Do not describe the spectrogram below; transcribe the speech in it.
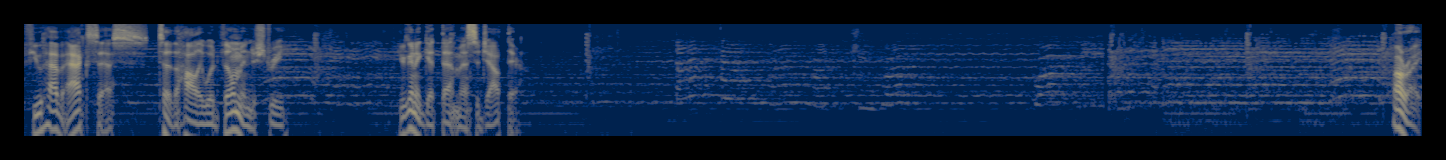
if you have access to the Hollywood film industry, you're going to get that message out there. All right.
